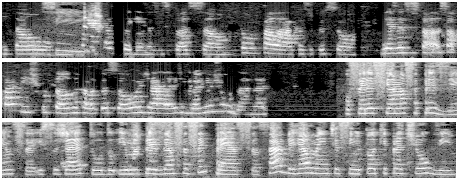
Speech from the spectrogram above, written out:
Então, Sim. o que fazer nessa situação? Como falar com essa pessoa? E às vezes só, só tá ali escutando aquela pessoa já é de grande ajuda, né? Oferecer a nossa presença, isso já é tudo. E uma presença sem pressa, sabe? Realmente, assim, eu tô aqui para te ouvir.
